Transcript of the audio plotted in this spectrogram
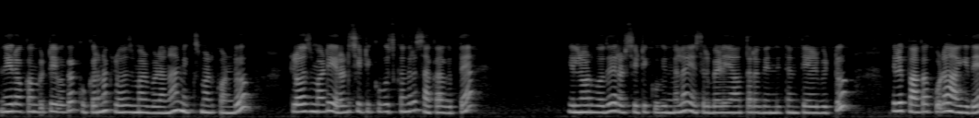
ನೀರು ಹಾಕ್ಕೊಂಬಿಟ್ಟು ಇವಾಗ ಕುಕ್ಕರ್ನ ಕ್ಲೋಸ್ ಮಾಡಿಬಿಡೋಣ. ಮಿಕ್ಸ್ ಮಾಡಿಕೊಂಡು ಕ್ಲೋಸ್ ಮಾಡಿ ಎರಡು ಸೀಟಿ ಕೂಗಿಸ್ಕೊಂಡ್ರೆ ಸಾಕಾಗುತ್ತೆ. ಇಲ್ಲಿ ನೋಡ್ಬೋದು ಎರಡು ಸೀಟಿ ಕೂಗಿದ ಮೇಲೆ ಹೆಸರುಬೇಳೆ ಯಾವ ಥರ ಬೆಂದಿತ್ತು ಅಂತ ಹೇಳ್ಬಿಟ್ಟು ಇಲ್ಲಿ ಪಾಕ ಕೂಡ ಆಗಿದೆ.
